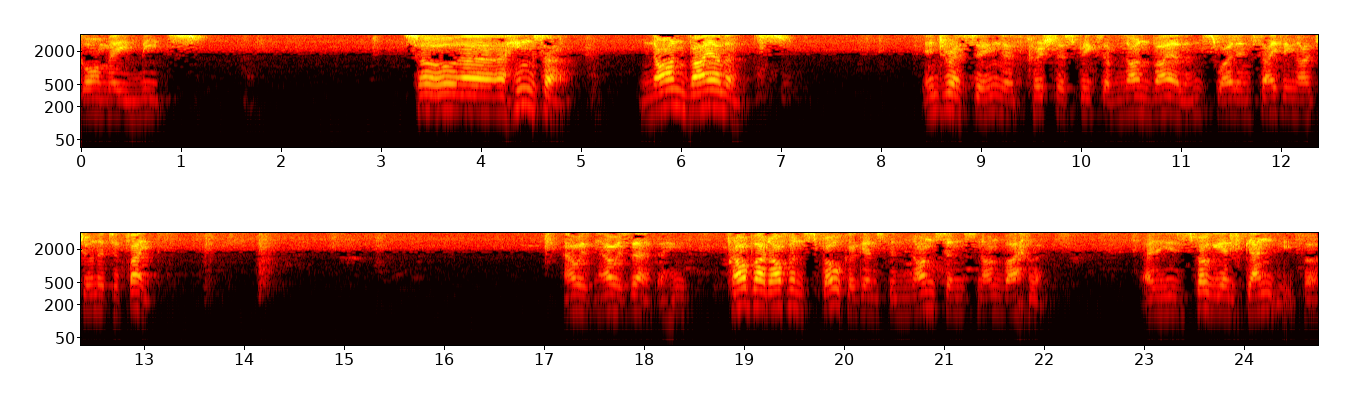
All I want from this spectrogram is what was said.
gourmet meats. So, uh, ahimsa, non-violence. Interesting that Krishna speaks of non-violence while inciting Arjuna to fight. How is, how is that? I Prabhupada often spoke against the nonsense non-violence. And he spoke against Gandhi for,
